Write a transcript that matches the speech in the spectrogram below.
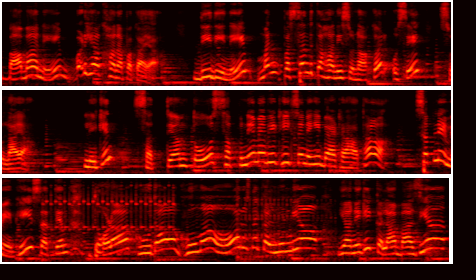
बाबा ने बढ़िया खाना पकाया। दीदी ने मनपसंद कहानी सुनाकर उसे सुलाया। लेकिन सत्यम तो सपने में भी ठीक से नहीं बैठ रहा था। सपने में भी सत्यम दौड़ा, कूदा, घूमा और उसने कलमुंडिया, यानी कि कलाबाजियाँ,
